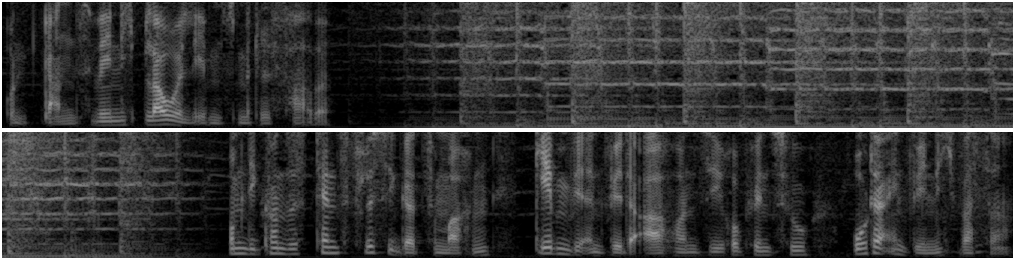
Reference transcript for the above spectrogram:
Und ganz wenig blaue Lebensmittelfarbe. Um die Konsistenz flüssiger zu machen, geben wir entweder Ahornsirup hinzu oder ein wenig Wasser.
